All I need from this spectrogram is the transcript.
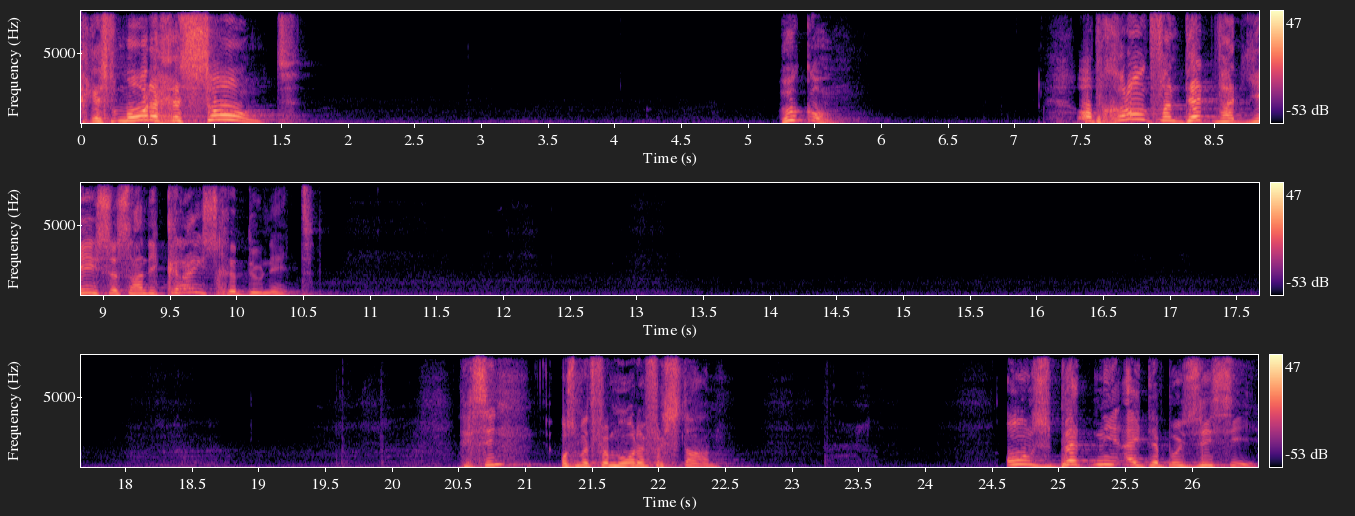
Ek is vanmôre gesond. Hoekom? Op grond van dit wat Jesus aan die kruis gedoen het. Jy sien, ons moet vermoere verstaan. Ons bid nie uit 'n posisie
